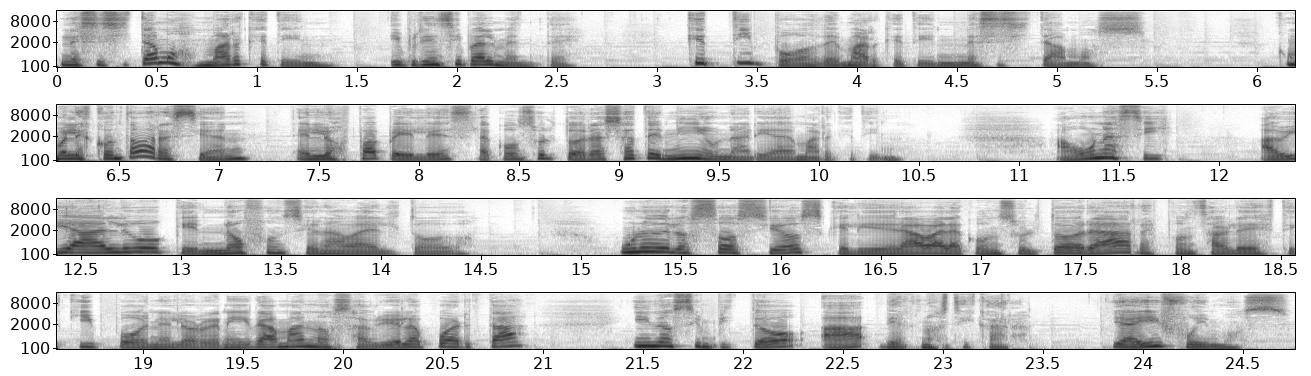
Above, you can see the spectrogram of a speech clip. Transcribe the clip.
¿necesitamos marketing? Y principalmente, ¿qué tipo de marketing necesitamos? Como les contaba recién, en los papeles la consultora ya tenía un área de marketing. Aún así, había algo que no funcionaba del todo. Uno de los socios que lideraba la consultora, responsable de este equipo en el organigrama, nos abrió la puerta y nos invitó a diagnosticar. Y ahí fuimos.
